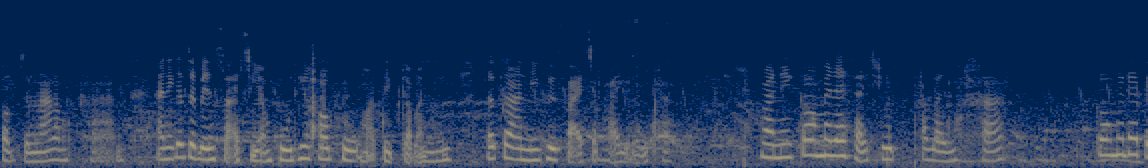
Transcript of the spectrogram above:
ออกจะน่ารำคาญ อันนี้ก็จะเป็นสายเสีชมพูที่เขาผูกมาติดกับอันนี้ แล้วก็อันนี้คือสายสะพายอย่างนี้ค่ะ วันนี้ก็ไม่ได้ใส่ชุดอะไรนะคะ ก็ไม่ได้ไป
